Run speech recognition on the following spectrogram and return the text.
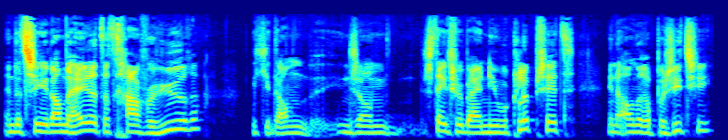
En dat ze je dan de hele tijd gaan verhuren. Dat je dan in zo'n steeds weer bij een nieuwe club zit. In een andere positie.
